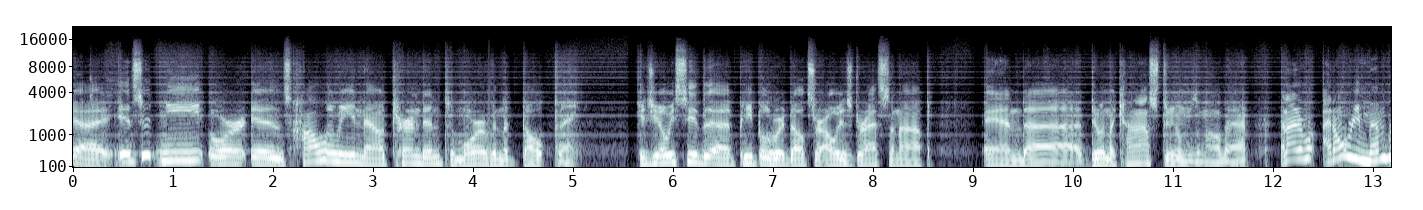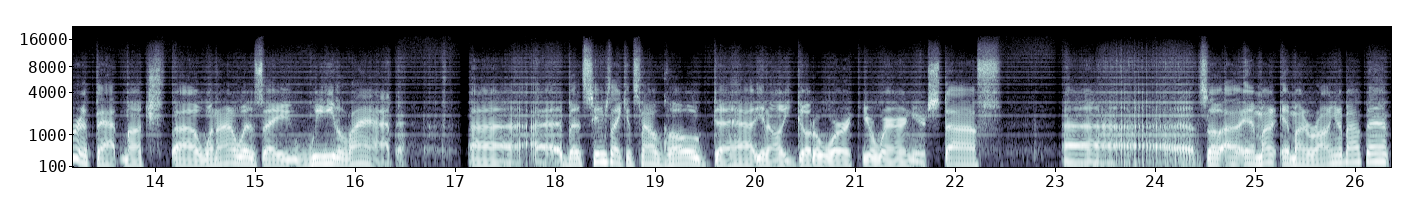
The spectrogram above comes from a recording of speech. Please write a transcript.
Uh, is it me or is Halloween now turned into more of an adult thing? Because you always see the people who are adults are always dressing up and uh, doing the costumes and all that. And I don't, I don't remember it that much uh, when I was a wee lad. Uh, uh, but it seems like it's now vogue to have, you know, you go to work, you're wearing your stuff. Uh, so uh, am I am I wrong about that?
